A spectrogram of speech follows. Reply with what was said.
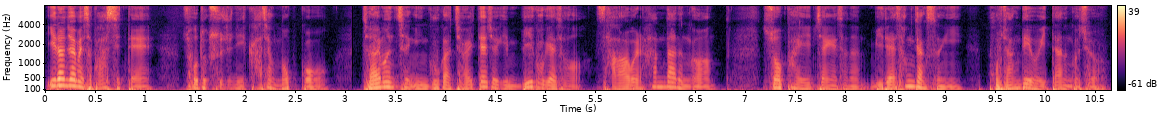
이런 점에서 봤을 때 소득 수준이 가장 높고 젊은 층 인구가 절대적인 미국에서 사업을 한다는 건 소파의 입장에서는 미래 성장성이 보장되어 있다는 거죠.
